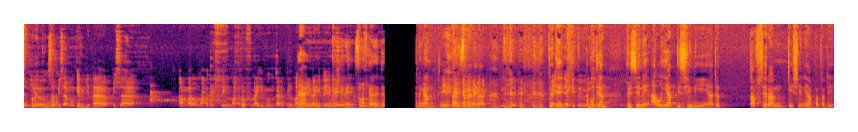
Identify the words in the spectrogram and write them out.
yuk, sebisa mungkin kita bisa amal ma'ruf bil ma'ruf nahi mungkar bil ma'ruf nah, ini, gitu ya. Ini ini slogan dengan di banser ini ya. Jadi gitu, kemudian di sini aliyat di sini ada tafsiran di sini apa tadi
